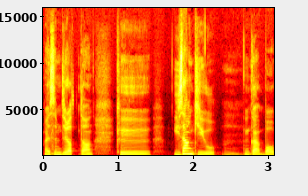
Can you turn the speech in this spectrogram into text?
말씀드렸던 그 이상 기후 음. 그러니까 뭐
